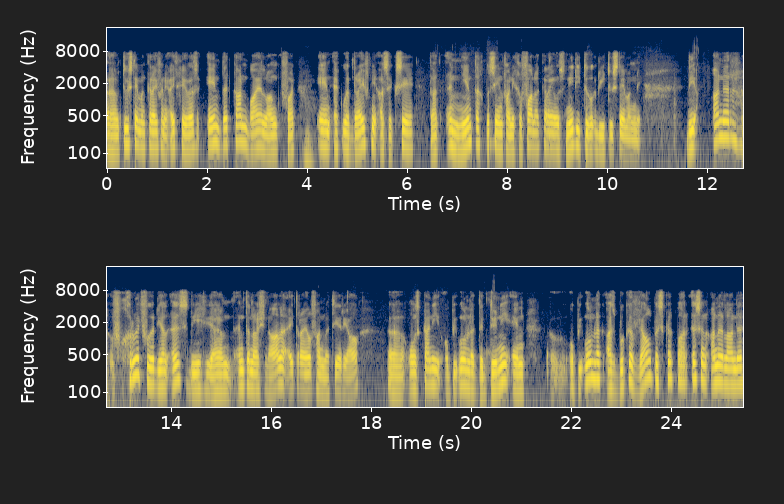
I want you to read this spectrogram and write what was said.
uh toestemming kry van die uitgewers en dit kan baie lank vat en ek oordryf nie as ek sê dat in 90% van die gevalle kry ons nie die to die toestemming nie. Die ander groot voordeel is die um, internasionale uitruil van materiaal. Uh ons kan nie op die oomblik dit doen nie en uh, op die oomblik as boeke wel beskikbaar is in ander lande,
